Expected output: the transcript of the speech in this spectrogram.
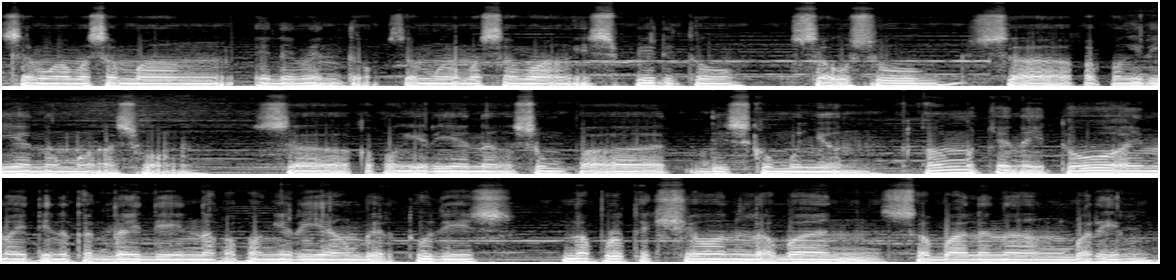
sa mga masamang elemento, sa mga masamang espiritu, sa usog, sa kapangyarihan ng mga aswang, sa kapangyarihan ng sumpa at diskomunyon. Ang mutya na ito ay may tinataglay din na kapangyarihang bertudis na proteksyon laban sa bala ng baril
